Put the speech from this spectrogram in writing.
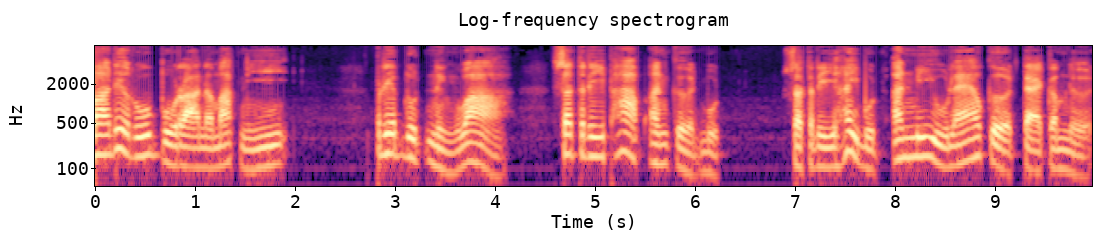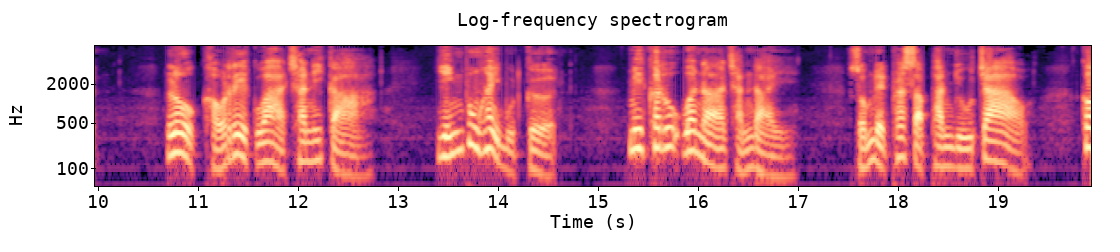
มาได้รู้ปุราณมักนี้ เปรียบดุดหนึ่งว่า สตรีภาพอันเกิดบุตร สตรีให้บุตรอันมีอยู่แล้วเกิดแต่กำเนิด โลกเขาเรียกว่าชนิกา หญิงผู้ให้บุตรเกิด มีครุวนาฉันใด สมเด็จพระสัพพันยูเจ้า ก็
